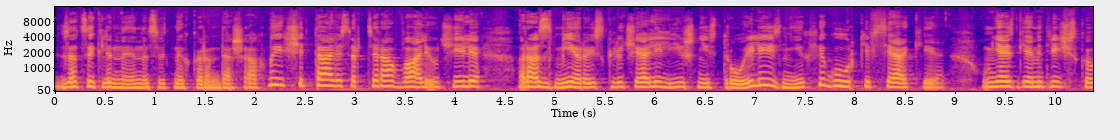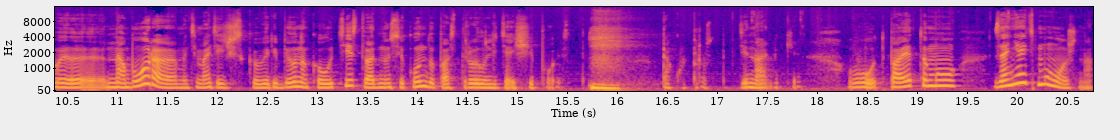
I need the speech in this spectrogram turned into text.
зацикленные на цветных карандашах. Мы их считали, сортировали, учили размеры, исключали лишний, строили из них фигурки всякие. У меня из геометрического э, набора математического ребенок аутист в одну секунду построил летящий поезд. Такой просто в динамике. Вот, поэтому Занять можно.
